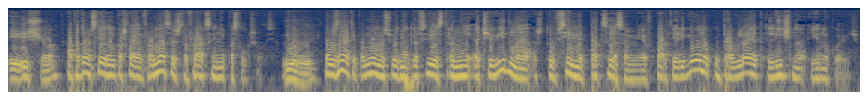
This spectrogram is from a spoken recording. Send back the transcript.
і, і що? А потом следом пошла информация, что фракция не послушалась. Ну, Ну, Вы знаете, по-моему, сегодня для всей страны очевидно, что всеми процессами в партии регионов управляет лично Янукович.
